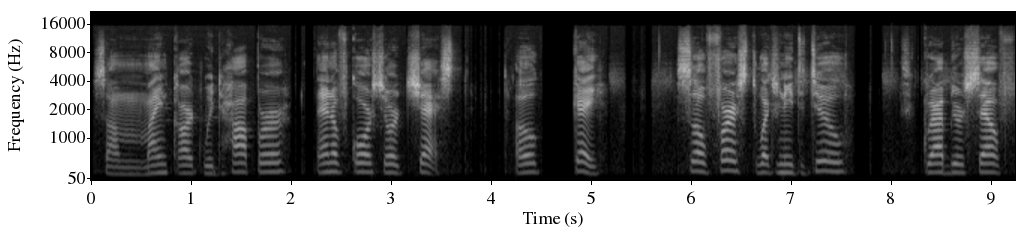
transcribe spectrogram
some minecart with hopper, and of course your chest. Okay, so first what you need to do is grab yourself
